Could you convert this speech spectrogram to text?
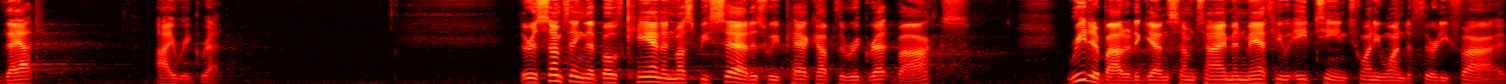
That I regret. There is something that both can and must be said as we pack up the regret box. Read about it again sometime in Matthew 18 21 to 35.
